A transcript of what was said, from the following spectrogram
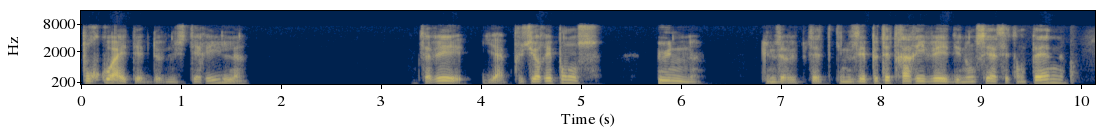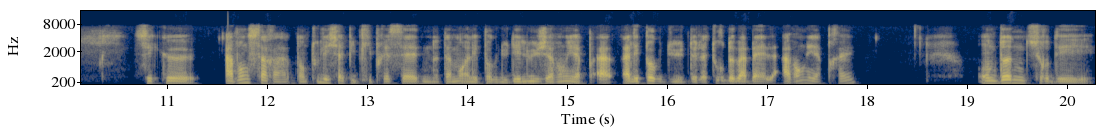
Pourquoi est-elle devenue stérile? Vous savez, il y a plusieurs réponses. Une qui nous est peut-être arrivée d'énoncer à cette antenne, c'est que avant Sarah, dans tous les chapitres qui précèdent, notamment à l'époque du déluge, avant et à, l'époque de la tour de Babel, avant et après, on donne sur des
